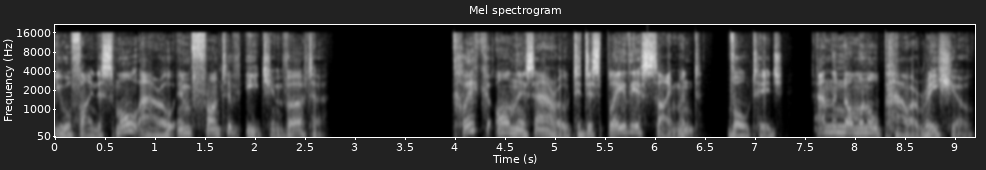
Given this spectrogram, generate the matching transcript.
you will find a small arrow in front of each inverter. Click on this arrow to display the assignment, voltage, and the nominal power ratio.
